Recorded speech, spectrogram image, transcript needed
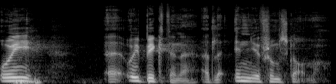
og i, uh, i bygdene, eller inne i frumskånen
